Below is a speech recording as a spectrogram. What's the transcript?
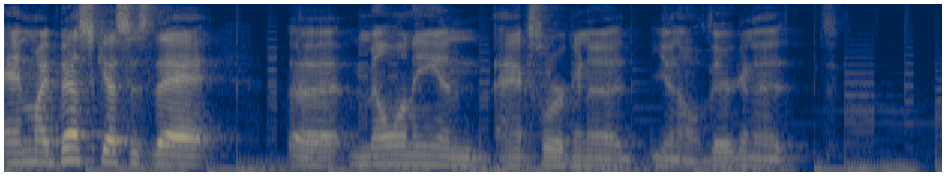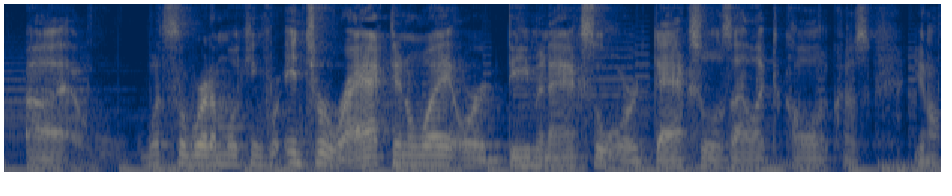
and my best guess is that uh, Melanie and Axel are gonna, you know, they're gonna. Uh, what's the word I'm looking for? Interact in a way, or Demon Axel, or Daxel as I like to call it, because you know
